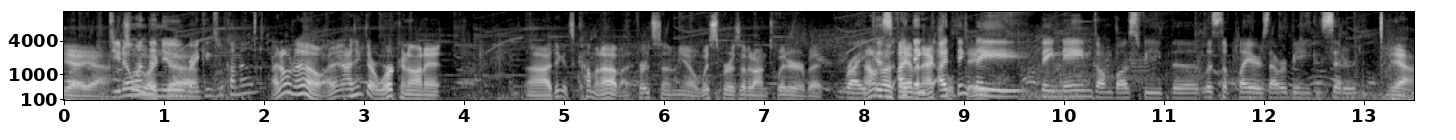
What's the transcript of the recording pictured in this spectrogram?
Yeah, yeah. Do you know Sort when the like, new uh, rankings will come out? I don't know. I, I think they're working on it. Uh, I think it's coming up. I've heard some, you know, whispers of it on Twitter, but Right, I don't know if they I have an think I think date. they they named on BuzzFeed the list of players that were being considered, yeah.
